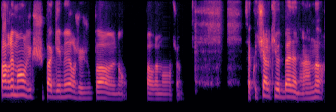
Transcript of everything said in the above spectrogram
pas vraiment, vu que je suis pas gamer, je joue pas. Euh, non, pas vraiment, tu vois. Ça coûte cher le kilo de banane, hein, mort,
